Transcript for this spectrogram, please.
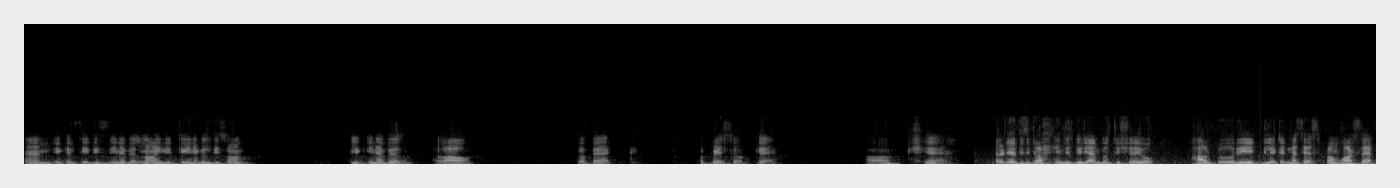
and you can see this is enable. Now I need to enable this one. Click enable, allow. Go back. Press ok. Okay hello dear visitor. In this video i'm going to show you how to read deleted message from whatsapp.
